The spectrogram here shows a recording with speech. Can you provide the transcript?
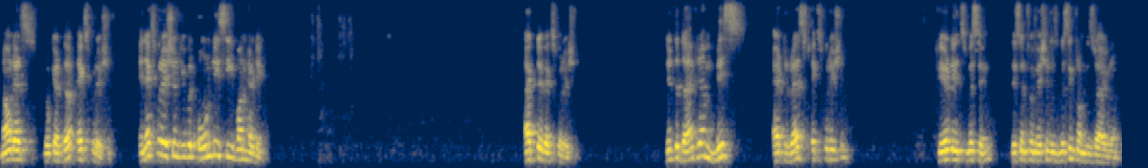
Now let's look at the expiration. In expiration, you will only see one heading. Active expiration. Did the diagram miss at rest expiration? Clearly it's missing. This information is missing from this diagram.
